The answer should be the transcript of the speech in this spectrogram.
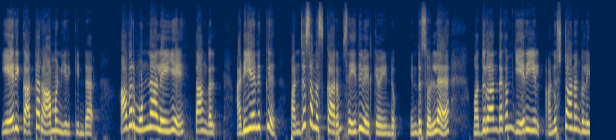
ஏறி காத்த ராமன் இருக்கின்றார். அவர் முன்னாலேயே தாங்கள் அடியேனுக்கு பஞ்சசமஸ்காரம் செய்து வைக்க வேண்டும் என்று சொல்ல மதுராந்தகம் ஏரியில் அனுஷ்டானங்களை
